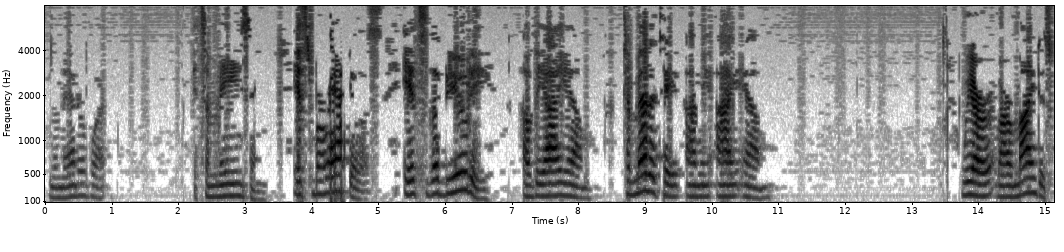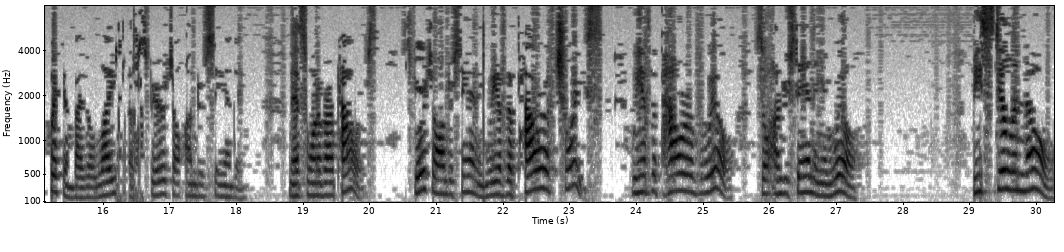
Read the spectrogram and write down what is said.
No matter what. It's amazing. It's miraculous. It's the beauty of the I am. To meditate on the I am. We are, our mind is quickened by the light of spiritual understanding. And that's one of our powers. Spiritual understanding. We have the power of choice. We have the power of will. So understanding and will. Be still and know.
